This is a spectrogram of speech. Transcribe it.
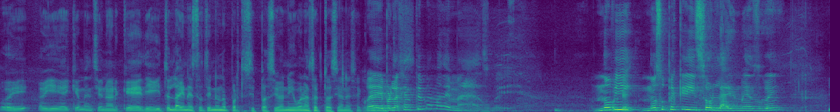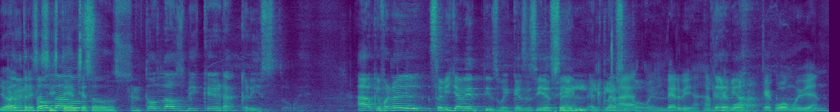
Oye, oye, hay que mencionar que Dieguito Line está teniendo participación y buenas actuaciones. eh, Güey, pero la gente mama de más, güey. No ¿Por vi, qué? no supe qué hizo Lainez, güey. Lleva Pero en tres asistencias lados- o dos. En todos lados vi que era Cristo, güey. Ah, que fue en el Sevilla Betis, güey, que ese sí es Sí. el, el Ah, clásico, güey. el derby, ajá, El que derbi, jugó- ajá. que jugó muy bien.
